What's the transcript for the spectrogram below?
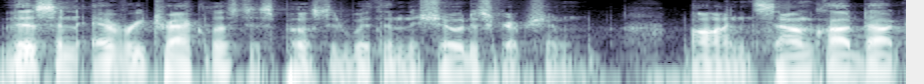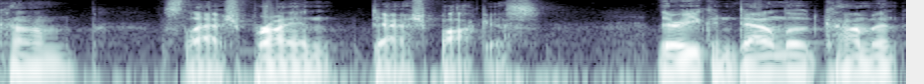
This and every track list is posted within the show description on soundcloud.com slash brian dash bacchus. There you can download, comment,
